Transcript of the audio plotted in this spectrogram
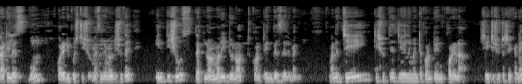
cartilage bone or adipose tissue mesenchymal টিস্যুতে in tissues that normally do not contain this element মানে যেই টিস্যুতে যে এলিমেন্টটা কন্টেইন করে না, সেই টিস্যুটা সেখানে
